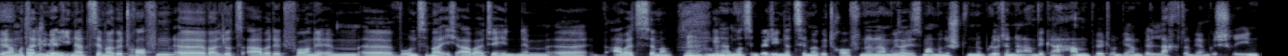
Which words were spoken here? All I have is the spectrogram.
Wir haben uns dann im Okay. Berliner Zimmer getroffen, äh, weil Lutz arbeitet vorne im äh, Wohnzimmer, ich arbeite hinten im äh, Arbeitszimmer. Dann Mhm. haben wir uns im Berliner Zimmer getroffen und dann haben gesagt, jetzt machen wir eine Stunde blöd. Und dann haben wir gehampelt und wir haben gelacht und wir haben geschrien.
